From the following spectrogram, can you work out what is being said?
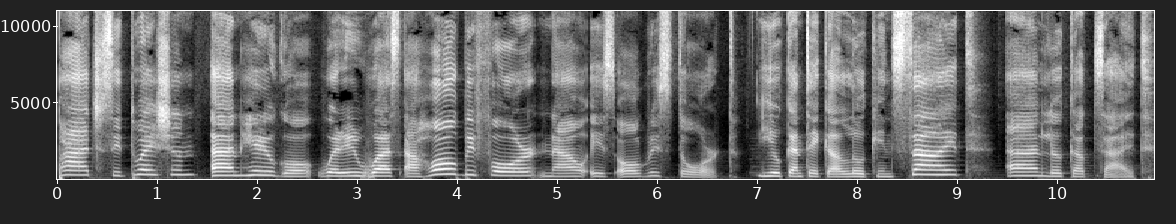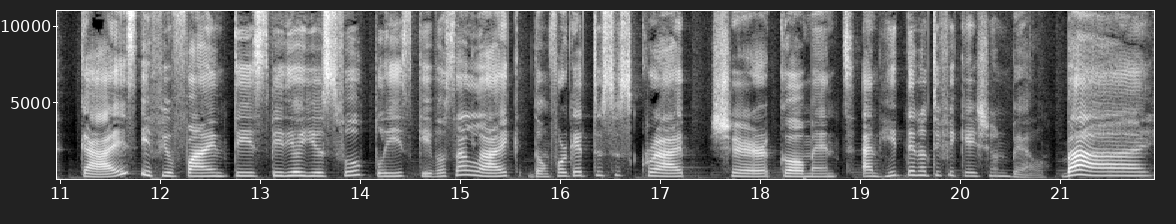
patch situation and here you go where it was a hole before now is all restored. You can take a look inside and look outside. Guys, if you find this video useful, please give us a like. Don't forget to subscribe share, comment, and hit the notification bell. Bye!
